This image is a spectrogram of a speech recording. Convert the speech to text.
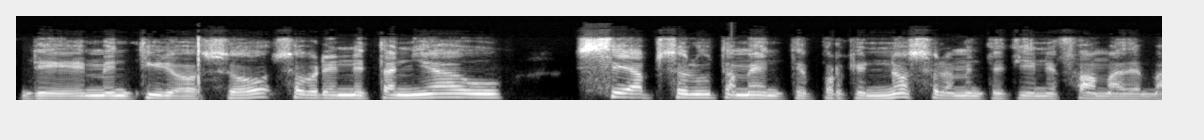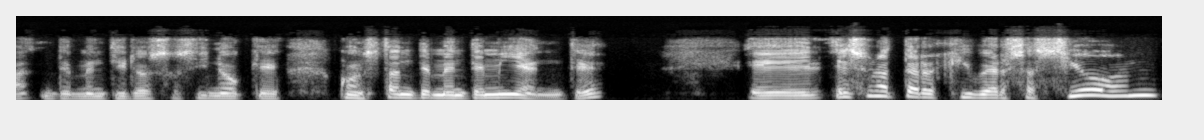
de mentiroso. Sobre Netanyahu sé absolutamente, porque no solamente tiene fama de, mentiroso, sino que constantemente miente. Eh, es una tergiversación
